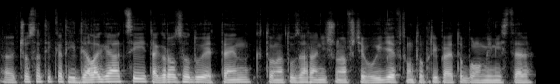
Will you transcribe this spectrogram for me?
e, čo sa týka tých delegácií, tak rozhoduje ten, kto na tú zahraničnú návštevu ide. V tomto prípade to bol minister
